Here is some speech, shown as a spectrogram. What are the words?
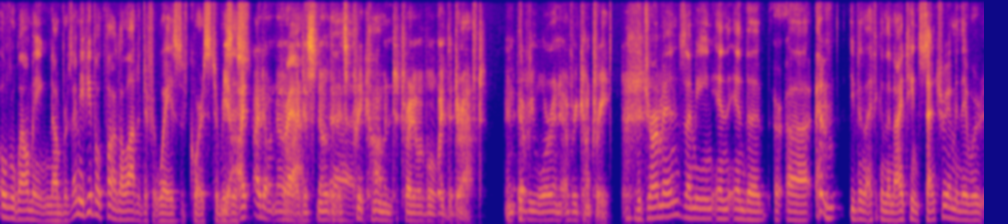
overwhelming numbers. I mean, people found a lot of different ways, of course, to resist. Yeah, I, I don't know. Draft. I just know that uh, it's pretty common to try to avoid the draft in the, every war in every country. The Germans, I mean, in in the uh, even I think in the 19th century, I mean, they were.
